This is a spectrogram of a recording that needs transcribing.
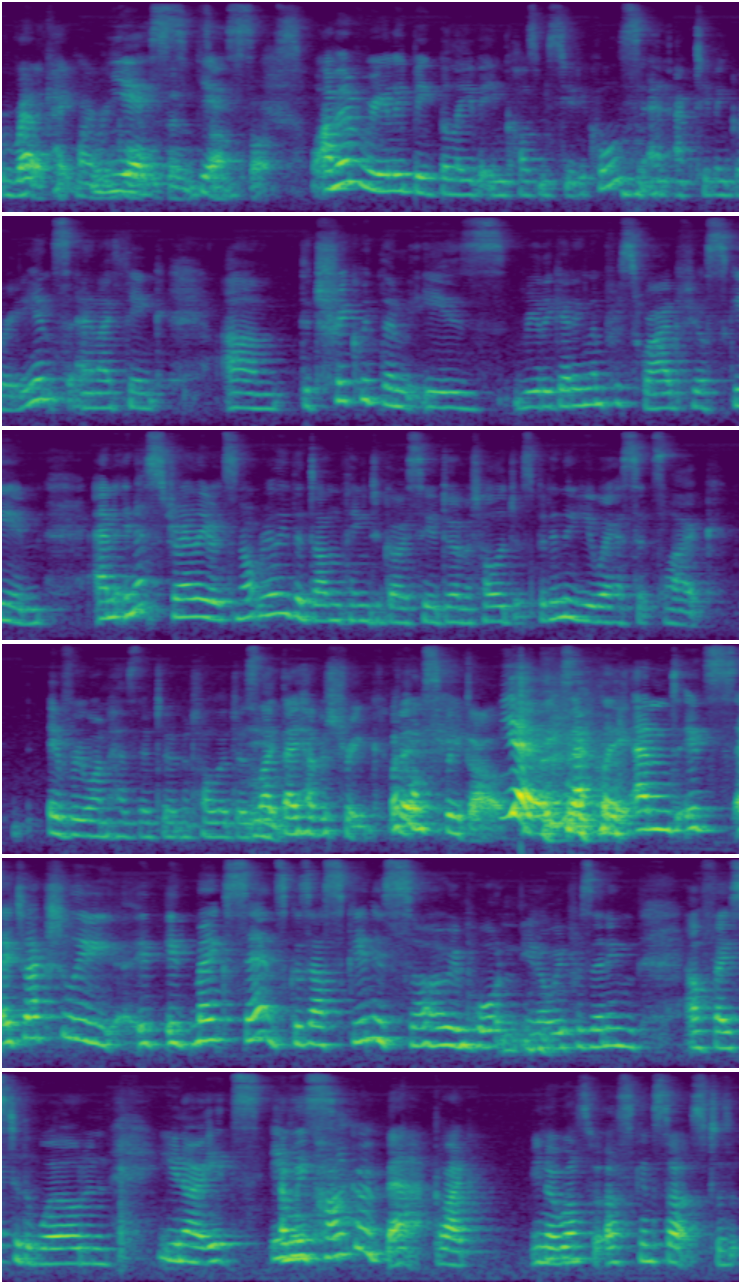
eradicate my wrinkles yes, and yes. sunspots? Well, I'm a really big believer in cosmeceuticals mm-hmm. and active ingredients, and I think um, the trick with them is really getting them prescribed for your skin. And in Australia, it's not really the done thing to go see a dermatologist, but in the US, it's like everyone has their dermatologist. Mm. Like they have a shrink. Like but, on speed dial. Yeah, exactly. and it's it's actually it, it makes sense because our skin is so important. You know, mm. we're presenting our face to the world, and you know, it's it and is, we can't go back. Like you know, once our skin starts to,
